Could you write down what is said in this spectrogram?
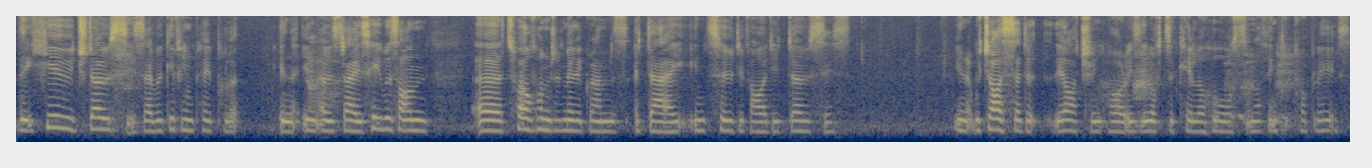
the huge doses they were giving people in, in those days, he was on uh, 1,200 milligrams a day in two divided doses. You know, which I said at the archer inquiry is enough to kill a horse, and I think it probably is.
